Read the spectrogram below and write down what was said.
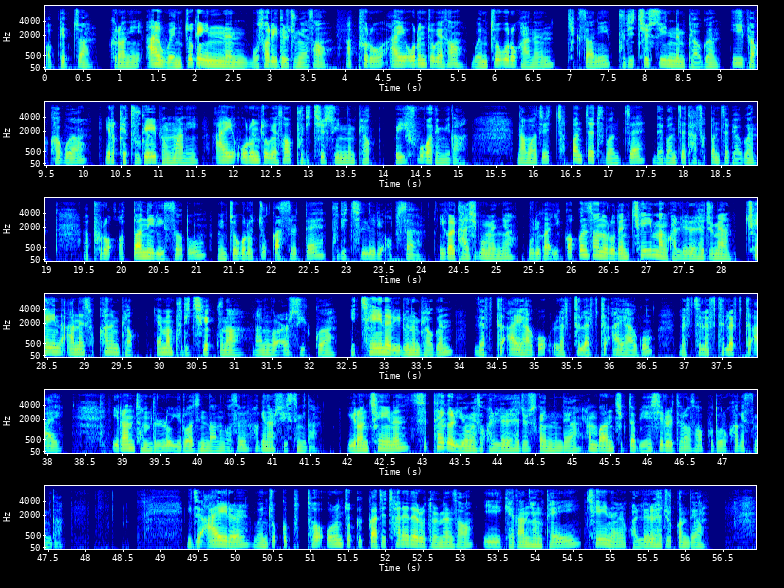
없겠죠. 그러니 i 왼쪽에 있는 모서리들 중에서 앞으로 i 오른쪽에서 왼쪽으로 가는 직선이 부딪힐 수 있는 벽은 이 벽하고요. 이렇게 두 개의 벽만이 i 오른쪽에서 부딪힐 수 있는 벽의 후보가 됩니다. 나머지 첫 번째, 두 번째, 네 번째, 다섯 번째 벽은 앞으로 어떤 일이 있어도 왼쪽으로 쭉 갔을 때 부딪힐 일이 없어요. 이걸 다시 보면요. 우리가 이 꺾은 선으로 된 체인만 관리를 해주면 체인 안에 속하는 벽에만 부딪히겠구나 라는 걸 알 수 있고요. 이 체인을 이루는 벽은 left eye하고 left left eye하고 left left left eye 이런 점들로 이루어진다는 것을 확인할 수 있습니다. 이런 체인은 스택을 이용해서 관리를 해줄 수가 있는데요. 한번 직접 예시를 들어서 보도록 하겠습니다. 이제 i를 왼쪽 끝부터 오른쪽 끝까지 차례대로 돌면서 이 계단 형태의 체인을 관리를 해줄 건데요.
